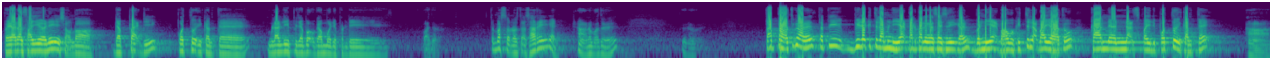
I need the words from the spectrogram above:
bayaran saya ni insyaAllah dapat dipotong income tax melalui pejabat agama di Perlis. Termasuk tak Sari kan? Ha, nampak tu eh? Tak apa tu kan, eh? tapi bila kita dah berniat, pada pandangan saya sendiri kan, berniat bahawa kita nak bayar tu kerana nak supaya dipotong income tax, ha,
